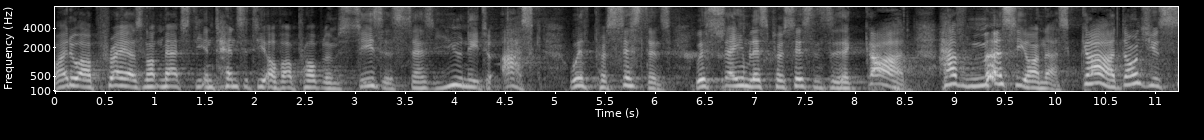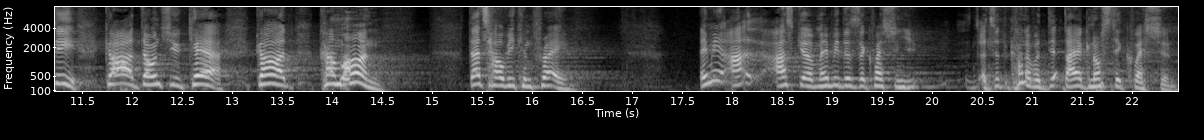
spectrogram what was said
Why do our prayers not match the intensity of our problems? Jesus says you need to ask with persistence, with shameless persistence. To say, God, have mercy on us. God, don't you see? God, don't you care? God, come on. That's how we can pray. Let me ask you maybe this is a question, it's a kind of a diagnostic question.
